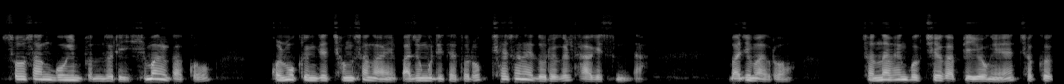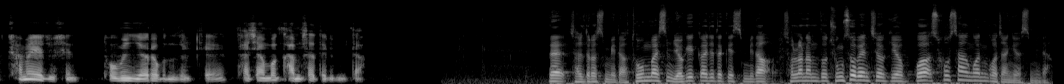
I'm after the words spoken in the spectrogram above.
소상공인 분들이 희망을 갖고 골목경제 정상화의 마중물이 되도록 최선의 노력을 다하겠습니다. 마지막으로 전남 행복지역화폐 이용에 적극 참여해 주신 도민 여러분들께 다시 한번 감사드립니다. 네, 잘 들었습니다. 도움 말씀 여기까지 듣겠습니다. 전라남도 중소벤처기업과 소상원 과장이었습니다.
